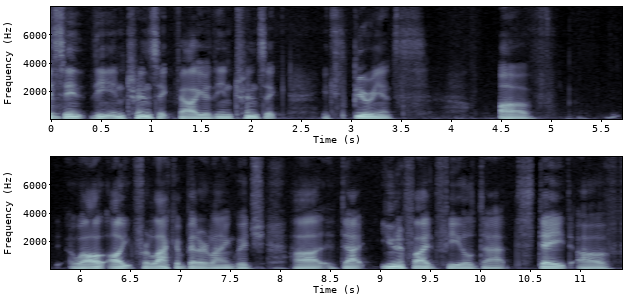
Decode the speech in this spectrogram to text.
It's in the intrinsic value, the intrinsic experience of well, I'll, for lack of better language, uh, that unified field, that state of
